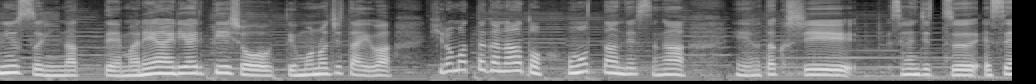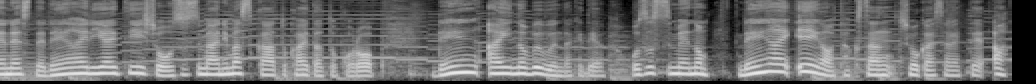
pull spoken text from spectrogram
ニュースになって、まあ、恋愛リアリティショーっていうもの自体は広まったかなと思ったんですが、えー、私先日 SNS で恋愛リアリティショーおすすめありますかと書いたところ恋愛の部分だけでおすすめの恋愛映画をたくさん紹介されてあ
